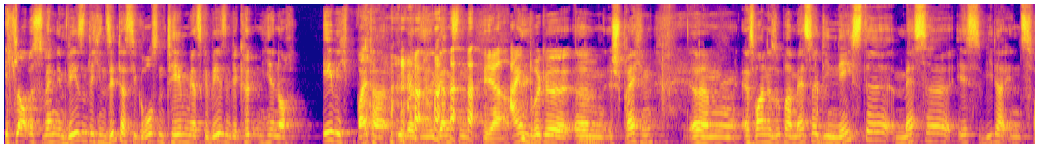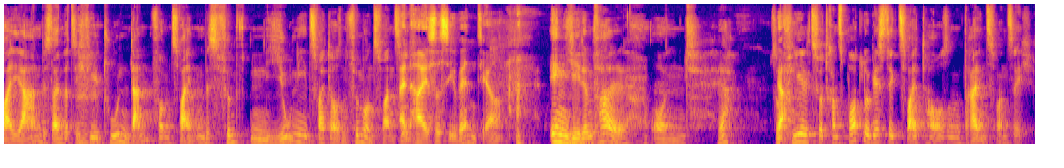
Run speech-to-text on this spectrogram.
ich glaube, es wenn im Wesentlichen sind das die großen Themen jetzt gewesen. Wir könnten hier noch ewig weiter über diese ganzen ja. Eindrücke ähm, mhm. sprechen. Ähm, es war eine super Messe. Die nächste Messe ist wieder in zwei Jahren. Bis dahin wird sich mhm. viel tun. Dann vom 2. bis 5. Juni 2025. Ein heißes Event, ja. In jedem Fall. Und ja, so ja. viel zur Transportlogistik 2023.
